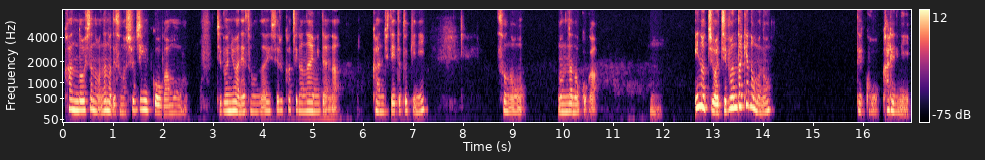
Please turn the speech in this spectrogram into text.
感動したのは、なのでその主人公がもう自分にはね、存在してる価値がないみたいな感じていた時に、その女の子が、うん、命は自分だけのもので、こう、彼に、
